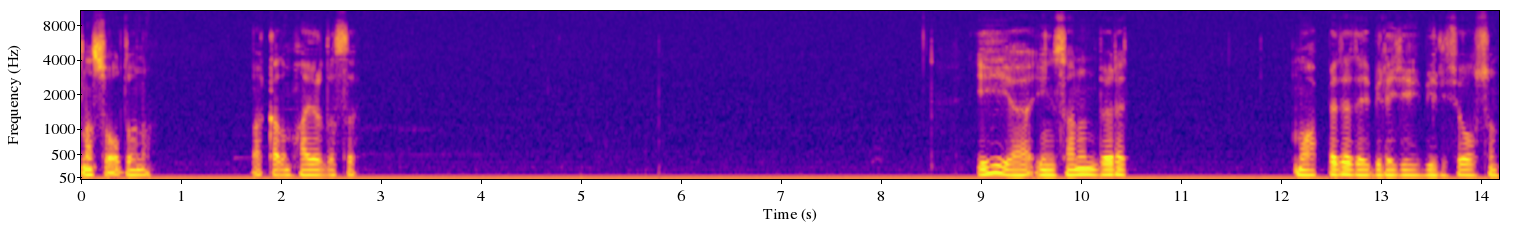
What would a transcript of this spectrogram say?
Nasıl olduğunu. Bakalım hayırlısı. İyi insanın böyle muhabbet edebileceği birisi olsun.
